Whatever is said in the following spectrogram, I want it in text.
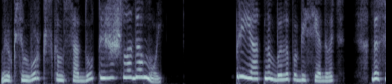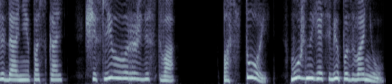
В Люксембургском саду? Ты же шла домой». «Приятно было побеседовать. До свидания, Паскаль. Счастливого Рождества!» «Постой! Можно я тебе позвоню?»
